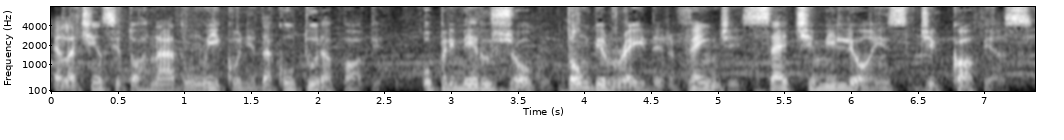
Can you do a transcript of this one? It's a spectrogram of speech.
Ela tinha se tornado um ícone da cultura pop. O primeiro jogo, Tomb Raider, vende 7 milhões de cópias.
